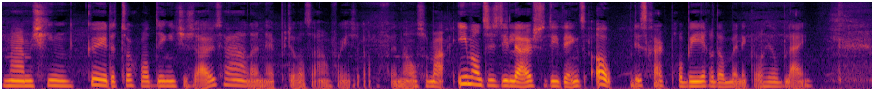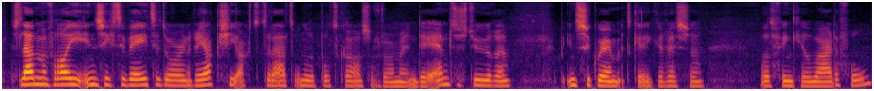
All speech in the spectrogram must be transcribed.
Maar misschien kun je er toch wat dingetjes uithalen en heb je er wat aan voor jezelf. En als er maar iemand is die luistert die denkt: Oh, dit ga ik proberen, dan ben ik wel heel blij. Dus laat me vooral je inzichten weten door een reactie achter te laten onder de podcast of door me een DM te sturen op Instagram, het Kelly Dat vind ik heel waardevol.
